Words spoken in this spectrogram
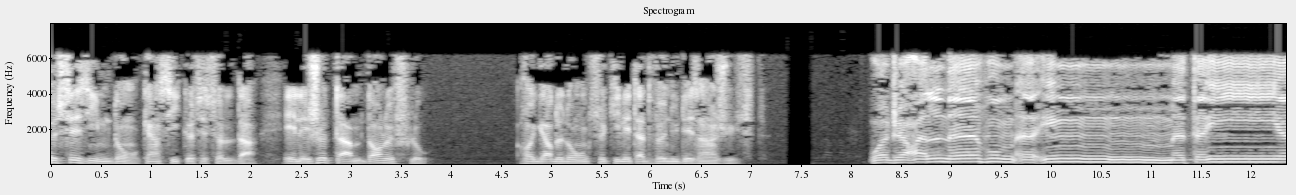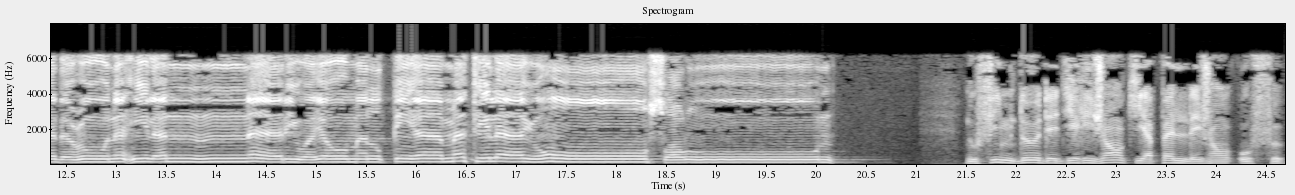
le saisîmes donc ainsi que ses soldats et les jetâmes dans le flot. Regarde donc ce qu'il est advenu des injustes. وجعلناهم أئمة يدعون إلى النار ويوم القيامة لا ينصرون Nous fîmes d'eux des dirigeants qui appellent les gens au feu.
